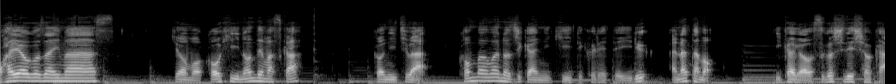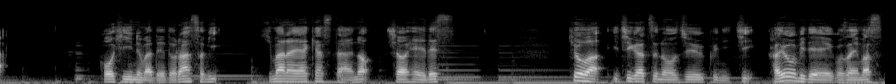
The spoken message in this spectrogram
おはようございます。今日もコーヒー飲んでますか？こんにちは。こんばんはの時間に聞いてくれているあなたも、いかがお過ごしでしょうか？コーヒー沼で泥遊び、ヒマラヤキャスターの翔平です。今日は1月の19日火曜日でございます。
